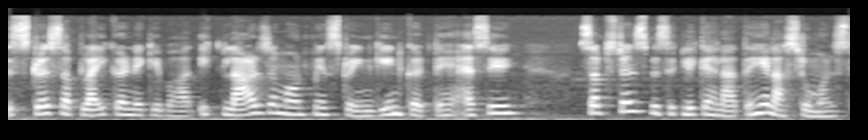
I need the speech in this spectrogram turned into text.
स्ट्रेस अप्लाई करने के बाद एक लार्ज अमाउंट में स्ट्रेन गेन करते हैं। ऐसे सब्सटेंस बेसिकली कहलाते हैं elastomers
